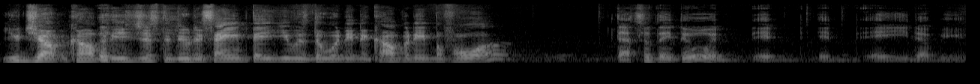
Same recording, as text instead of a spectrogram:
You jump companies just to do the same thing you was doing in the company before? That's what they do in, in, in AEW.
